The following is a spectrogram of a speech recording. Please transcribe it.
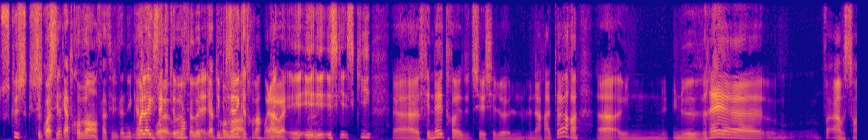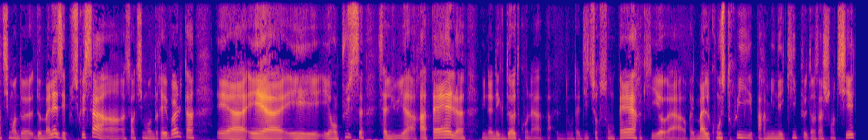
ce que ce C'est quoi C'est ça- 80, ça, c'est les années 80. voilà exactement. Ouais, ça doit être Euh, début 80. des années 80. Voilà. Ah ouais. Et, et, Mm. et- ce qui, ce qui euh, fait naître euh, chez, chez le, le narrateur euh, une, une vraie euh, un sentiment de, de malaise et plus que ça, un, un sentiment de révolte. hein. et, euh, et, euh, et, et en plus, ça lui rappelle une anecdote qu'on a, dont on a dite sur son père qui euh, aurait mal construit parmi une équipe dans un chantier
